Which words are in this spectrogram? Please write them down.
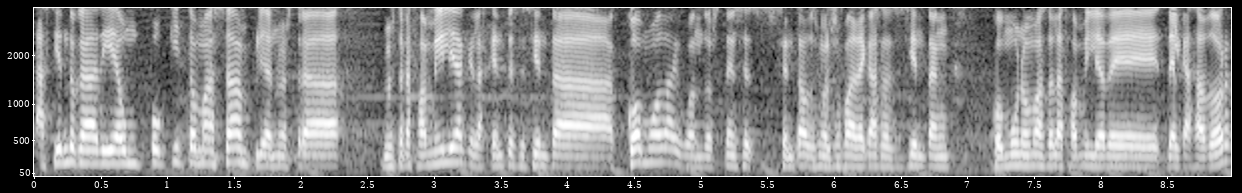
haciendo cada día un poquito más amplia nuestra, nuestra familia, que la gente se sienta cómoda y cuando estén sentados en el sofá de casa se sientan como uno más de la familia de, del cazador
